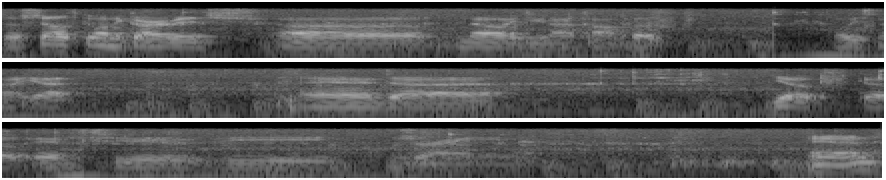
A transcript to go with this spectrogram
So shells go in the garbage. Uh, no, I do not compost, at least not yet. And uh, yolks go into the drain. And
